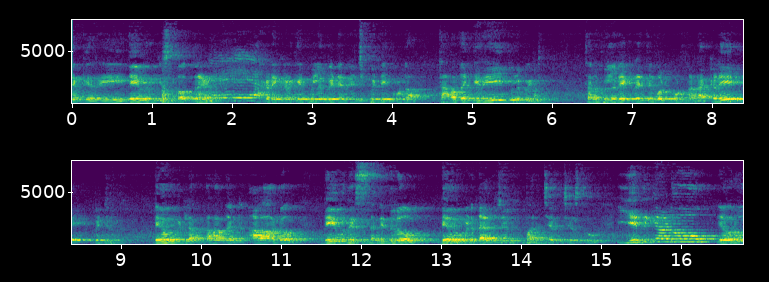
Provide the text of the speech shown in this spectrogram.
దగ్గరే దేవునికి స్తోత్రం. అక్కడ ఇక్కడికి పిల్ల బిడ్డను విడిచిపెట్టేయకుండా తన దగ్గరే పిల్ల పెట్టి. తన పిల్లలు ఎక్కడైతే పడుకుంటున్నాడు అక్కడే బిడ్డ దేవుని బిడ్డ అలా అలాగ దేవుని సన్నిధిలో దేవుని బిడ్డ దైవజన్ పరిచయం చేస్తూ ఎదిగాడు ఎవరు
